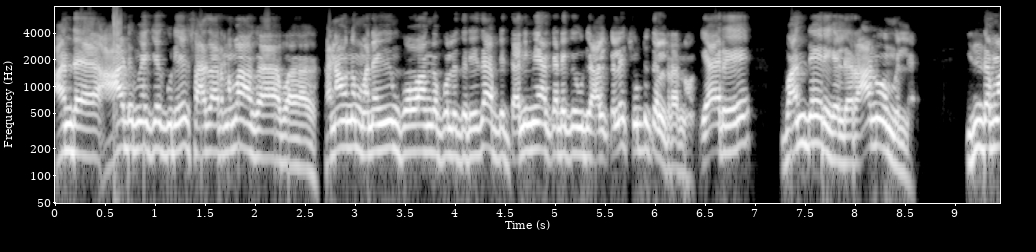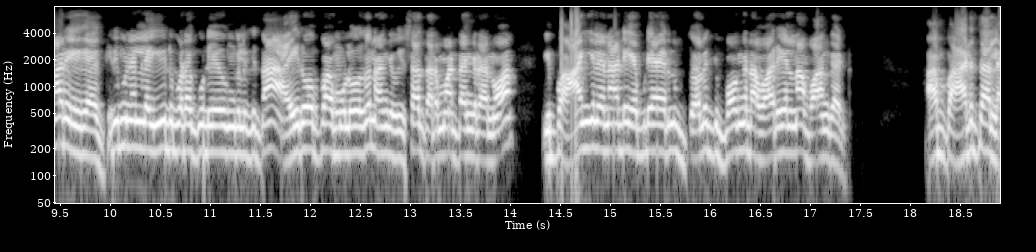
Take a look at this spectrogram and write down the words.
அந்த ஆடு மேய்க்கக்கூடிய சாதாரணமாக கணவனும் மனைவியும் போவாங்க போல தெரியுது. அப்படி தனிமையாக கிடைக்கக்கூடிய ஆட்களை சுட்டு தள்ளுறானோ யாரு? வந்தேரிகள் இராணுவம் இல்லை. இந்த மாதிரி கிரிமினலில் ஈடுபடக்கூடியவங்களுக்கு தான் ஐரோப்பா முழுவதும் நாங்கள் விசா தரமாட்டேங்கிறானோ இப்போ ஆங்கில நாடு எப்படியா இருந்து தொலைச்சு போங்கடா வரையல்னா வாங்க. அப்போ அடுத்தால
